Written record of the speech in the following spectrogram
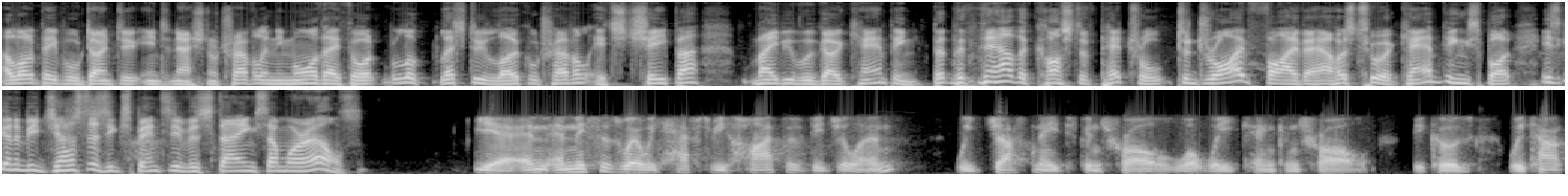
a lot of people don't do international travel anymore. They thought, look, let's do local travel. It's cheaper. Maybe we'll go camping. But with now the cost of petrol to drive five hours to a camping spot is going to be just as expensive as staying somewhere else. Yeah, and, and this is where we have to be hyper vigilant. We just need to control what we can control because we can't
